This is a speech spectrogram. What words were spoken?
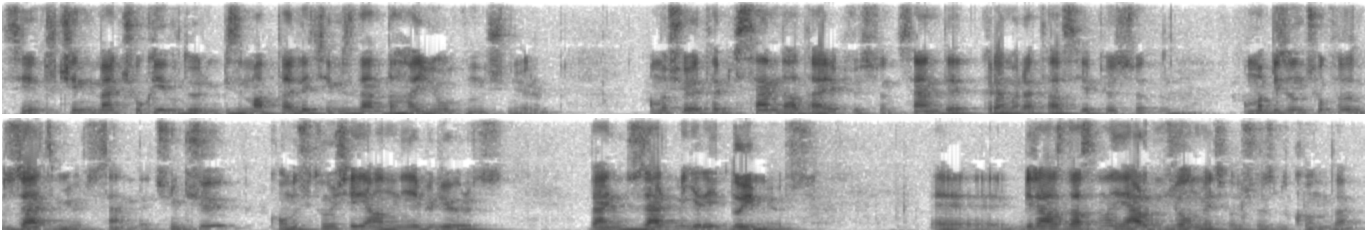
Senin Türkçenin ben çok iyi buluyorum. Bizim hatta lehçemizden daha iyi olduğunu düşünüyorum. Ama şöyle tabii ki sen de hata yapıyorsun. Sen de gramer hatası yapıyorsun. Hı hı. Ama biz onu çok fazla düzeltmiyoruz sende. Çünkü konuştuğun şeyi anlayabiliyoruz. Ben düzeltme gereği duymuyoruz. Ee, biraz daha sana yardımcı olmaya çalışıyoruz bu konuda.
